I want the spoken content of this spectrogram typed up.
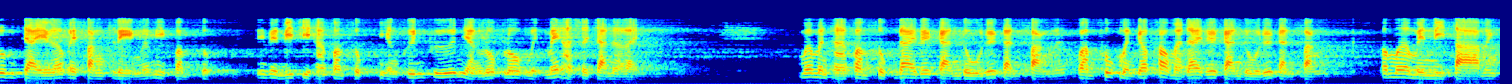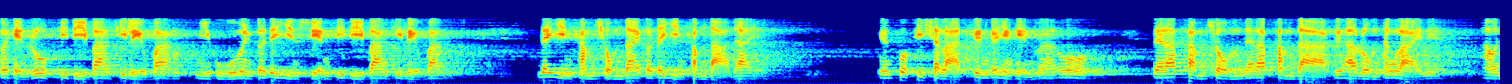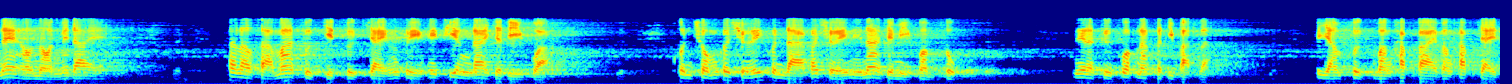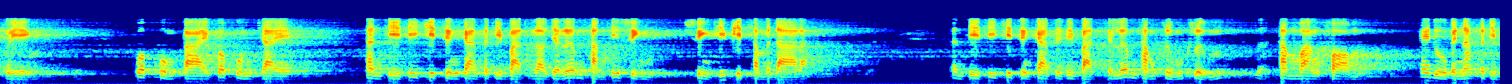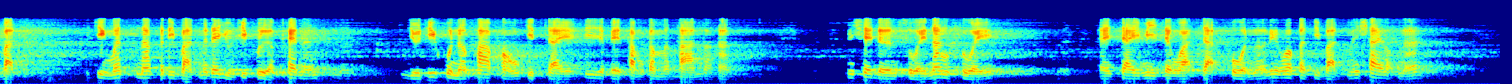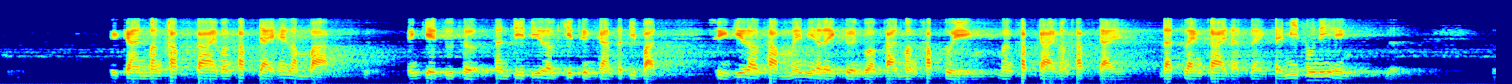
รุ่มใจแล้วไปฟังเพลงแล้วมีความสุข นี่เป็นวิธีหาความสุขอย่างพื้นๆอย่างโลกโลกเลยไม่อัศจรรย์อะไร เมื่อมันหาความสุขได้ด้วยการดูด้วยการฟังนะความทุกข์มันก็เข้ามาได้ด้วยการดูด้วยการฟังเพราะเมื่อมันมีตามันก็เห็นรูปที่ดีบ้างที่เลวบ้าง มีหูมันก็ได้ยินเสียงที่ดีบ้างที่เลวบ้าง ได้ยินคำชมได้ก็ได้ยินคำด่าได้งั้นพวกที่ฉลาดขึ้นก็ยังเห็นว่า โอ้ ได้รับคำชม ได้รับคำด่าคืออารมณ์ทั้งหลายเนี่ย เอาแน่เอานอนไม่ได้ ถ้าเราสามารถฝึกจิตฝึกใจของตัวเองให้เที่ยงได้จะดีกว่า คนชมก็เฉย คนด่าก็เฉยนี่น่าจะมีความสุข นี่แหละคือพวกนักปฏิบัติล่ะ พยายามฝึกบังคับกายบังคับใจตัวเอง ควบคุมกายควบคุมใจ ทันทีที่คิดถึงการปฏิบัติ เราจะเริ่มทำที่สิ่งสิ่งที่ผิดธรรมดาละทันทีที่คิดถึงการปฏิบัติจะเริ่มทำขลุ่มขลุ่มทำวางฟอร์ม ให้ดูเป็นนักปฏิบัติ จริงมันักปฏิบัติไม่ได้อยู่ที่เปลือกแค่นั้น อยู่ที่คุณภาพของจิตใจที่จะไปทำกรรมฐานนะครับไม่ใช่เดินสวยนั่งสวย หายใจมีจังหวะจะโคนแล้วเรียกว่าปฏิบัติไม่ใช่หรอกนะคือการบังคับกายบังคับใจให้ลำบาก สังเกตดูเถอะทันทีที่เราคิดถึงการปฏิบัติ สิ่งที่เราทำไม่มีอะไรเกินกว่าการบังคับตัวเอง บังคับกายบังคับใจ ดัดแปลงกาย ดัดแปลงใจมีเท่านี้เอง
